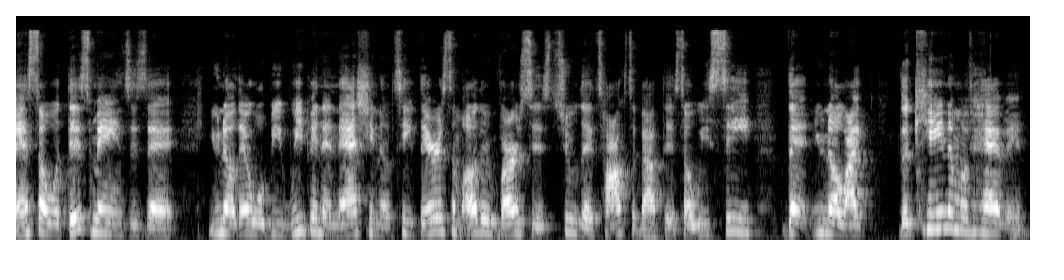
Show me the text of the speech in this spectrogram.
And so, what this means is that you know there will be weeping and gnashing of teeth. There are some other verses too that talks about this. So we see that you know like the kingdom of heaven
